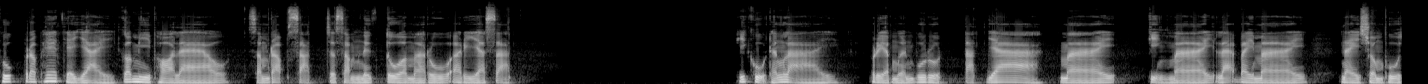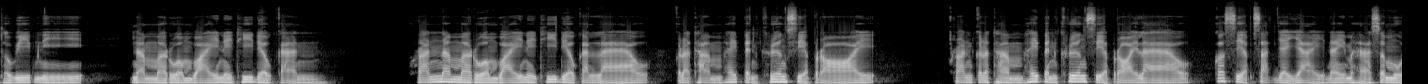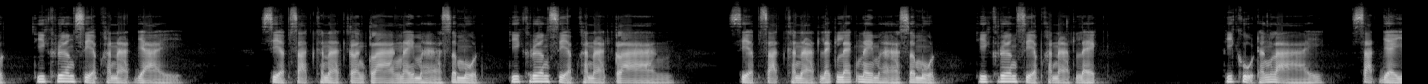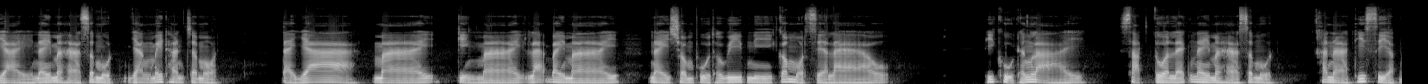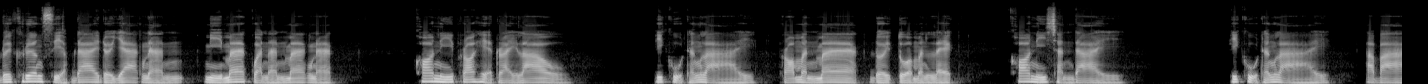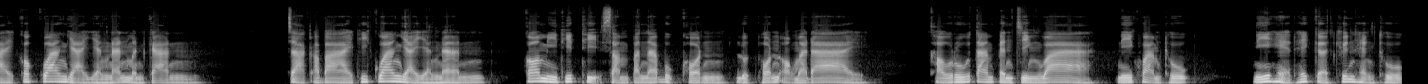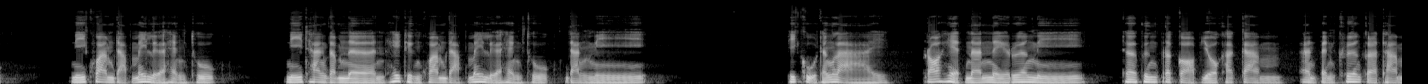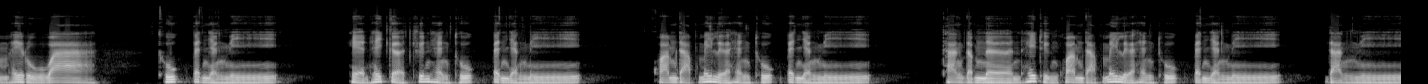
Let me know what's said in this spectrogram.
ทุกประเภทใหญ่ ๆ ก็มีพอแล้วสำหรับสัตว์จะสำนึกตัวมารู้อริยสัจพิกุทั้งหลาย เปรียบเหมือนบุรุษ ตัดหญ้า ไม้ กิ่งไม้และใบไม้ ในชมพูทวีปนี้นำมารวมไว้ในที่เดียวกัน ครั้นนำมารวมไว้ในที่เดียวกันแล้ว กระทำให้เป็นเครื่องเสียบร้อย ครั้นกระทำให้เป็นเครื่องเสียบร้อยแล้ว ก็เสียบสัตว์ใหญ่ ๆ ในมหาสมุทร ที่เครื่องเสียบขนาดใหญ่ เสียบสัตว์ขนาดกลางๆ ในมหาสมุทรที่เครื่องเสียบขนาดกลาง เสียบสัตว์ขนาดเล็ก ๆ ในมหาสมุทรที่เครื่องเสียบขนาดเล็ก พิกุทั้งหลาย สัตว์ใหญ่ ๆ ในมหาสมุทรยังไม่ทันจะหมด แต่หญ้า ไม้ กิ่งไม้และใบไม้ ในชมพูทวีปนี้ก็หมดเสียแล้วพิกุทั้งหลาย สัตว์ตัวเล็กในมหาสมุทรขนาดที่เสียบด้วยเครื่องเสียบได้โดยยากนั้น มีมากกว่านั้นมากนัก ข้อนี้เพราะเหตุไรเล่าพิกุทั้งหลาย เพราะมันมากโดยตัวมันเล็ก ข้อนี้ฉันใดพิกุทั้งหลาย อบายก็กว้างใหญ่อย่างนั้นเหมือนกัน จากอบายที่กว้างใหญ่อย่างนั้น ก็มีทิฏฐิสัมปนบุคคลหลุดพ้นออกมาได้ เขารู้ตามเป็นจริงว่า นี้ความทุกข์ นี้เหตุให้เกิดขึ้นแห่งทุกข์ นี้ความดับไม่เหลือแห่งทุกข์ นี้ทางดำเนินให้ถึงความดับไม่เหลือแห่งทุกข์ดังนี้พิกุทั้งหลาย เพราะเหตุนั้นในเรื่องนี้ เธอพึงประกอบโยคะกรรม อันเป็นเครื่องกระทำให้รู้ว่า ทุกข์เป็นอย่างนี้ เหตุให้เกิดขึ้นแห่งทุกข์เป็นอย่างนี้ ความดับไม่เหลือแห่งทุกข์เป็นอย่างนี้ ทางดำเนินให้ถึงความดับไม่เหลือแห่งทุกข์เป็นอย่างนี้ ดังนี้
